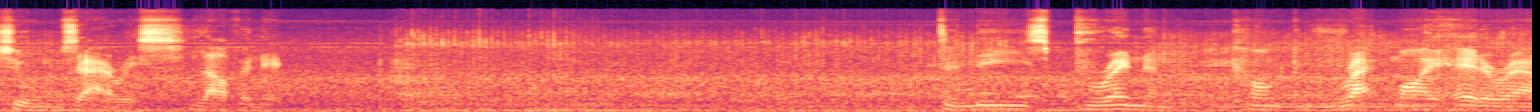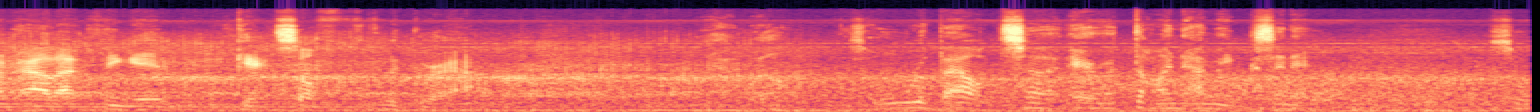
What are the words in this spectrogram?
Jules Harris, loving it. Denise Brennan, can't wrap my head around how that thing gets off the ground. Yeah, well, it's all about uh, aerodynamics, isn't it? It's all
